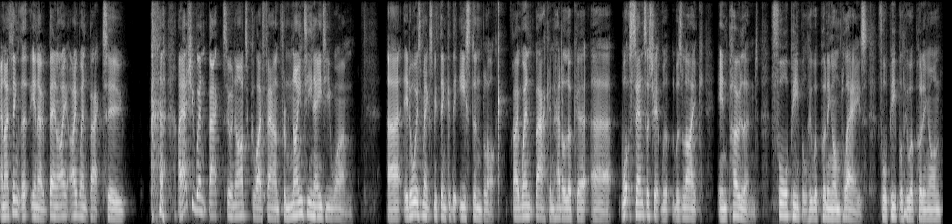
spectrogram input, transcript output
And I think that you know, Ben, I, I went back to I actually went back to an article I found from 1981 uh, it always makes me think of the Eastern Bloc. I went back and had a look at uh, what censorship w- was like in Poland for people who were putting on plays, for people who were putting on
